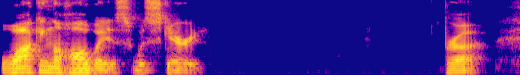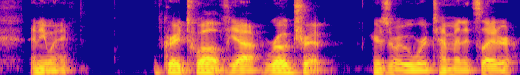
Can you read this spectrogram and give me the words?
walking the hallways was scary. Bruh. Anyway, grade 12, yeah, road trip. Here's where we were 10 minutes later.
